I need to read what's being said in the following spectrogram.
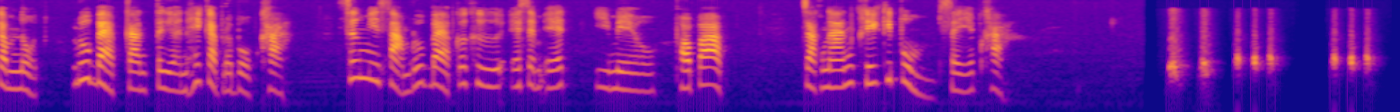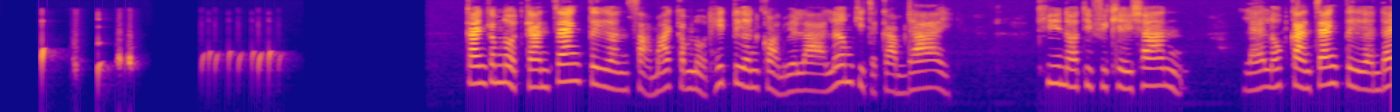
กำหนดรูปแบบการเตือนให้กับระบบค่ะ ซึ่งมี 3 รูปแบบก็คือ SMS อีเมล Pop-up จากนั้นคลิกที่ปุ่ม Save ค่ะ การกำหนดการแจ้งเตือนสามารถกำหนดให้เตือนก่อนเวลาเริ่มกิจกรรมได้ ที่ Notification และลบการแจ้งเตือนได้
